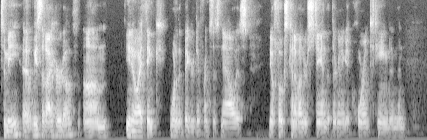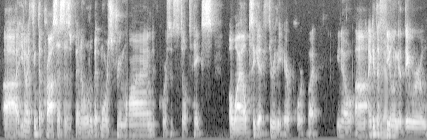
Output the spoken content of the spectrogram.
to me, at least that I heard of. Um, you know, I think one of the bigger differences now is, you know, folks kind of understand that they're going to get quarantined. And then, uh, you know, I think the process has been a little bit more streamlined. Of course, it still takes a while to get through the airport, but you know, uh, I get the Yeah. feeling that they were a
